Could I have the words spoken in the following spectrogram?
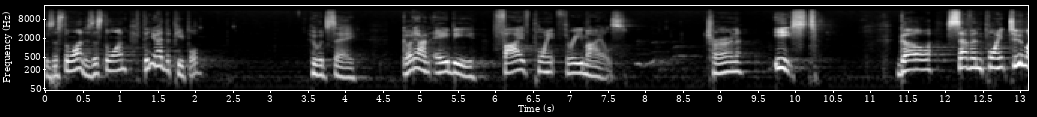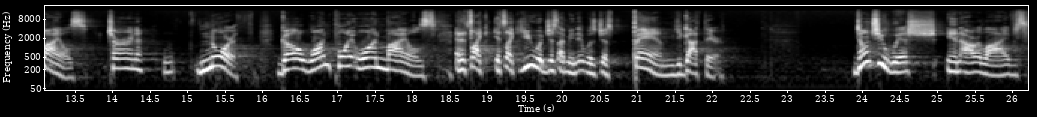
Is this the one? Is this the one? Then you had the people who would say, go down AB 5.3 miles turn east. Go 7.2 miles, turn north. Go 1.1 miles. And it's like, it's like you would just, I mean, it was just bam, you got there. Don't you wish in our lives,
